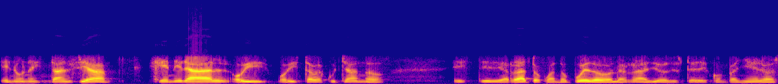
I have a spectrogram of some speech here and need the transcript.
en una instancia general, hoy, hoy estaba escuchando este, de rato cuando puedo la radio de ustedes compañeros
